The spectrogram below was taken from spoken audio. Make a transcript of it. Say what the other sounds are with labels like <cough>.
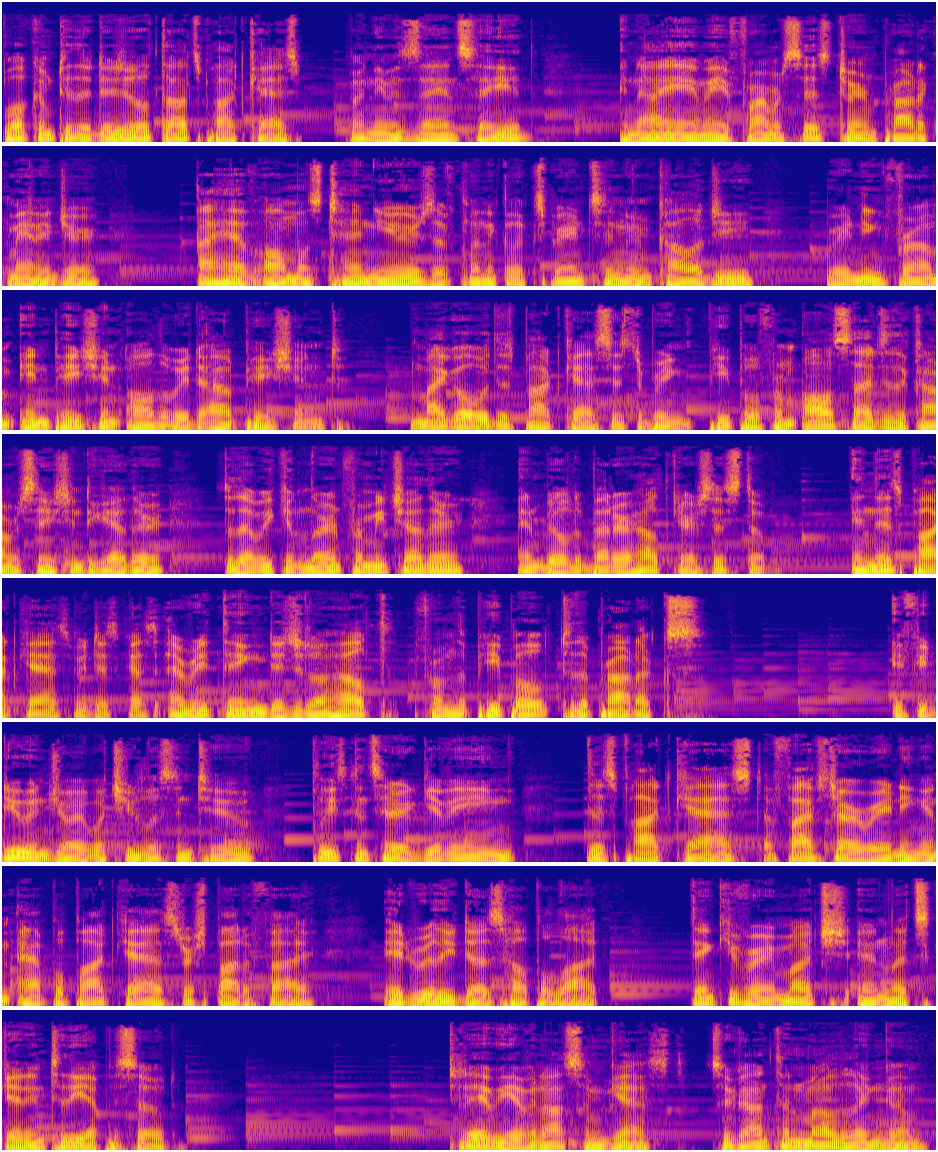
Welcome to the Digital Thoughts Podcast. My name is Zan Sayed, and I am a pharmacist turned product manager. I have almost 10 years of clinical experience in oncology, ranging from inpatient all the way to outpatient. My goal with this podcast is to bring people from all sides of the conversation together so that we can learn from each other and build a better healthcare system. In this podcast, we discuss everything digital health from the people to the products. If you do enjoy what you listen to, please consider giving this podcast a five star rating on Apple Podcasts or Spotify. It really does help a lot. Thank you very much, and let's get into the episode. Today we have an awesome guest, Suganthan Mahalingam.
